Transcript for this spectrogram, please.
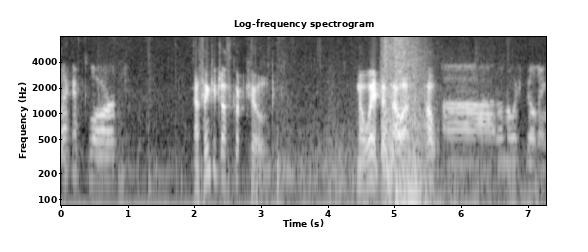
Second floor. I think he just got killed. No, wait, that's ours. Oh. Uh, I don't know which building.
